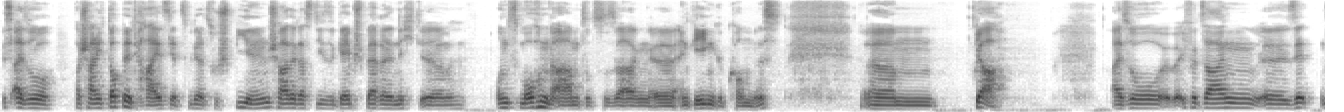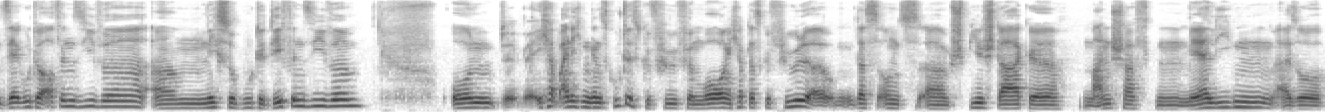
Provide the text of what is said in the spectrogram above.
Ist also wahrscheinlich doppelt heiß, jetzt wieder zu spielen. Schade, dass diese Gelbsperre nicht äh, uns morgen Abend sozusagen äh, entgegengekommen ist. Ähm, ja, Also ich würde sagen, äh, sehr, sehr gute Offensive, ähm, nicht so gute Defensive. Und ich habe eigentlich ein ganz gutes Gefühl für morgen. Ich habe das Gefühl, äh, dass uns äh, spielstarke Mannschaften mehr liegen. Also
